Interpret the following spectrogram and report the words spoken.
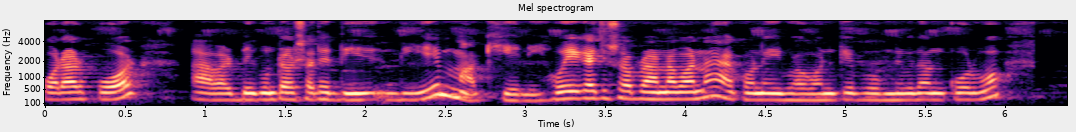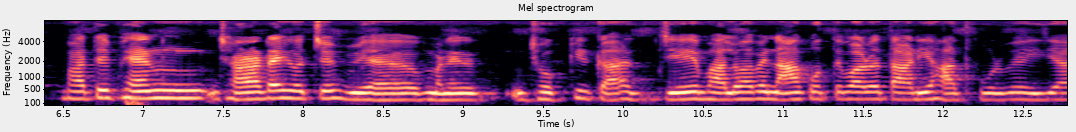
করার পর আবার বেগুনটা ওর সাথে দিয়ে দিয়ে মাখিয়ে নিই। হয়ে গেছে সব রান্নাবান্না, এখন এই ভগবানকে ভোগ নিবেদন করব। ভাতে ফ্যান ঝাড়াটাই হচ্ছে মানে ঝক্কির কাজ। যে ভালোভাবে না করতে পারবে তারই হাত পুড়বে। এই যা,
